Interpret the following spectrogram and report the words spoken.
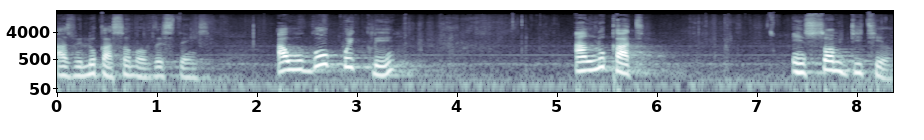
as we look at some of these things. I will go quickly and look at in some detail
